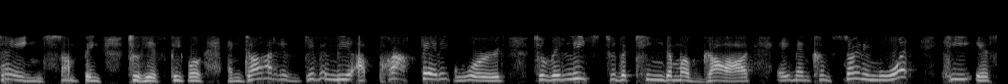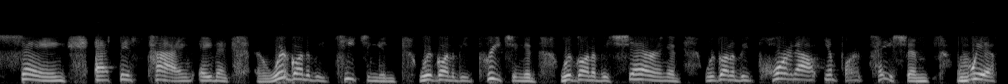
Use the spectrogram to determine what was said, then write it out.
saying something to his people. And God has given me a prophetic word to release to the kingdom of God. Amen. Concerning what he is saying at this time. Amen. And we're going to be teaching and we're going to be preaching and we're going to be sharing and we're going to be pouring out impartation with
